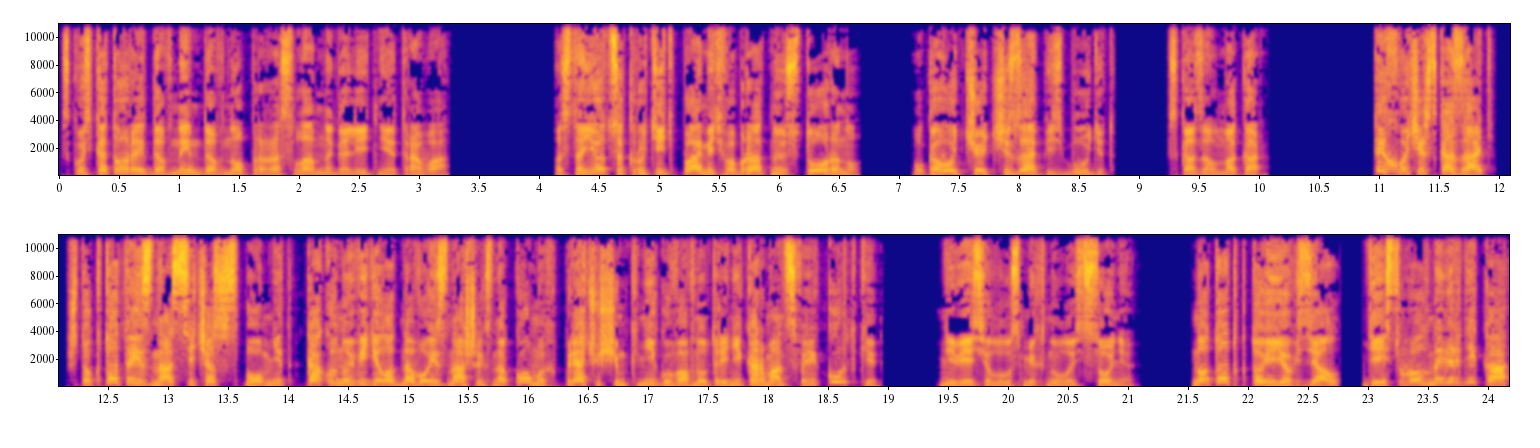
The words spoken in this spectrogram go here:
сквозь которые давным-давно проросла многолетняя трава. Остается крутить память в обратную сторону. У кого четче запись будет, сказал Макар. Ты хочешь сказать, что кто-то из нас сейчас вспомнит, как он увидел одного из наших знакомых, прячущим книгу во внутренний карман своей куртки?» Невесело усмехнулась Соня. «Но тот, кто ее взял, действовал наверняка,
